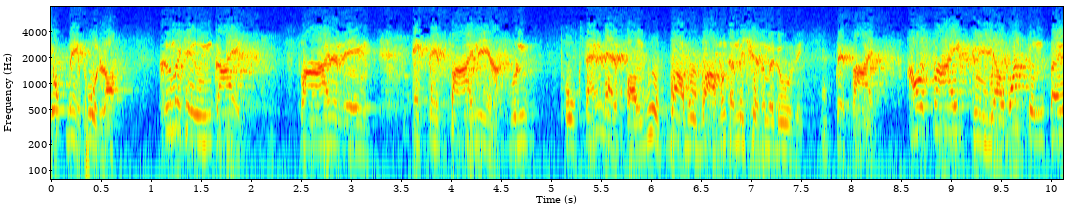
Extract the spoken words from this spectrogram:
ยกเมฆพูดหรอก คือไม่ใช่อื่นไกลทรายนั่นเองไอ้เศษทรายเนี่ยมันถูกแสงแดดสองวูบบ้าวูบบ้าเหมือนกันไม่เชื่อทำไมดูสิเศษทราย เอาทรายเกลี่ยวัดจนเต็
